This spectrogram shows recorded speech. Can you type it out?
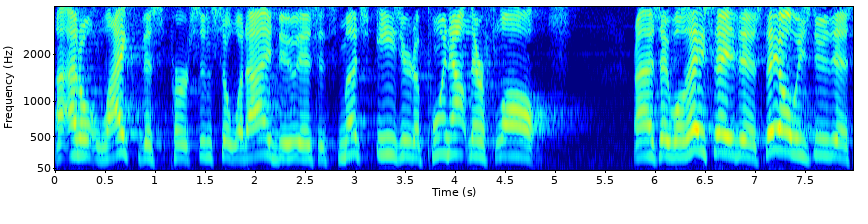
I don't like this person, so what I do is it's much easier to point out their flaws. Right? I say, well, they say this, they always do this,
